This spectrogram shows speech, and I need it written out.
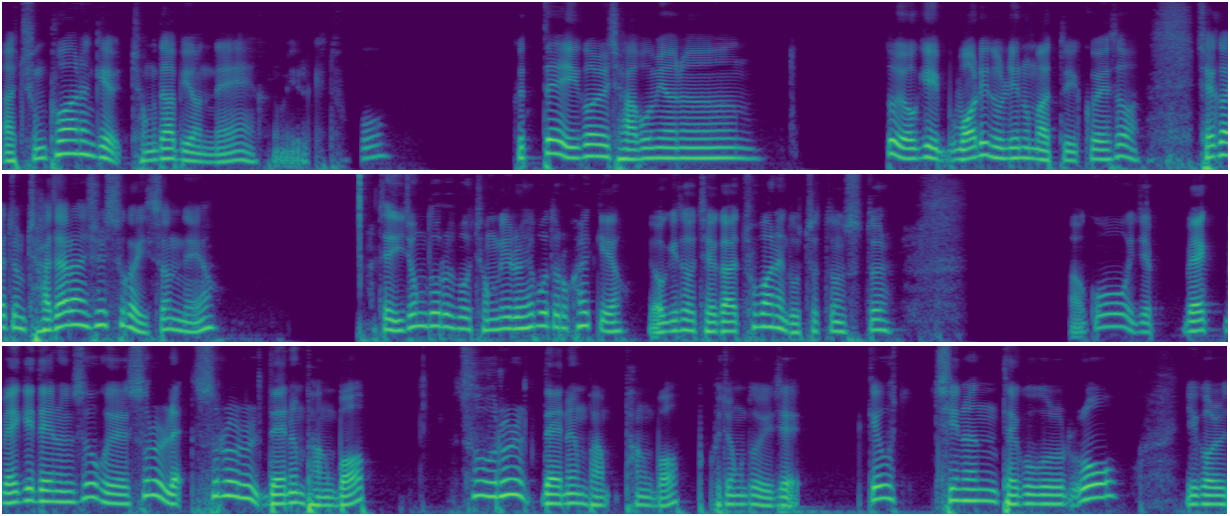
아, 중포하는 게 정답이었네. 그러면 이렇게 두고 그때 이걸 잡으면은 또 여기 머리 놀리는 맛도 있고 해서 제가 좀 자잘한 실수가 있었네요. 자, 이 정도로 뭐 정리를 해보도록 할게요. 여기서 제가 초반에 놓쳤던 수들 하고 이제 맥, 맥이 되는 수, 그 수를 내, 수를 내는 방법, 수를 내는 방, 방법 그 정도 이제 깨우치는 대국으로 이걸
